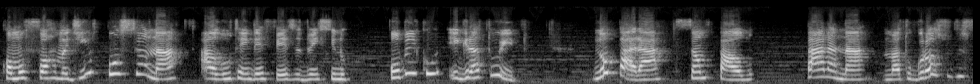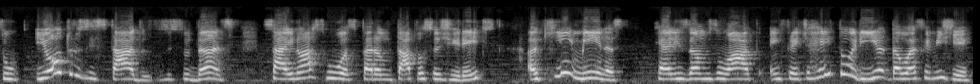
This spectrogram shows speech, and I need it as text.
como forma de impulsionar a luta em defesa do ensino público e gratuito. No Pará, São Paulo, Paraná, Mato Grosso do Sul e outros estados, os estudantes saíram às ruas para lutar por seus direitos. Aqui em Minas, realizamos um ato em frente à reitoria da UFMG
